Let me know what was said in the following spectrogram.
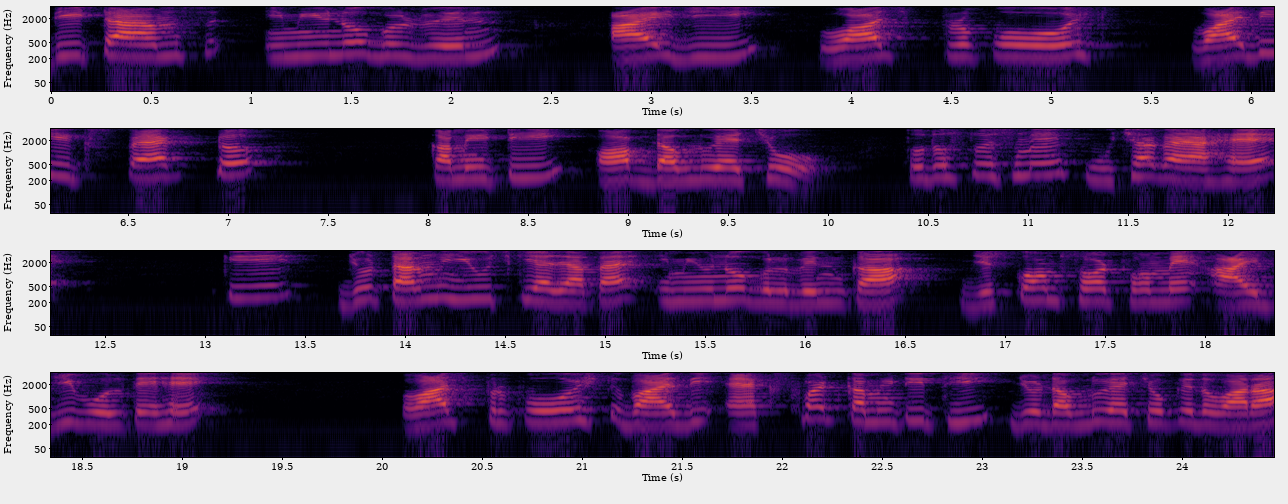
the terms immunoglobin Ig was proposed by the expect committee of WHO तो दोस्तों, इसमें पूछा गया है कि जो टर्म यूज़ किया जाता है इम्यूनोग्लोबिन का जिसको हम शॉर्ट फॉर्म में आईजी बोलते हैं was proposed by the expert committee थी, जो डब्ल्यूएचओ के द्वारा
